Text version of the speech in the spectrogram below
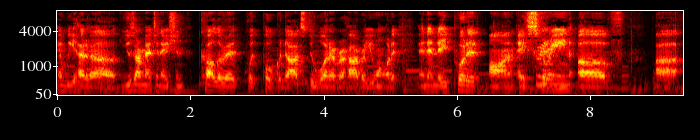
and we had to use our imagination color it put polka dots do whatever however you want with it and then they put it on a A screen. screen of uh,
